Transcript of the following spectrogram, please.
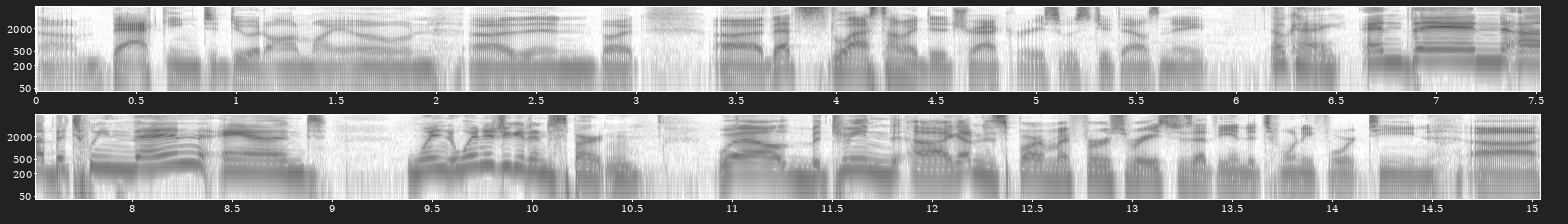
um, backing to do it on my own uh, then. But uh, that's the last time I did a track race. It was 2008. Okay, and then uh, between then and when when did you get into Spartan? Well, between uh, I got into Spartan, my first race was at the end of 2014. Uh,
